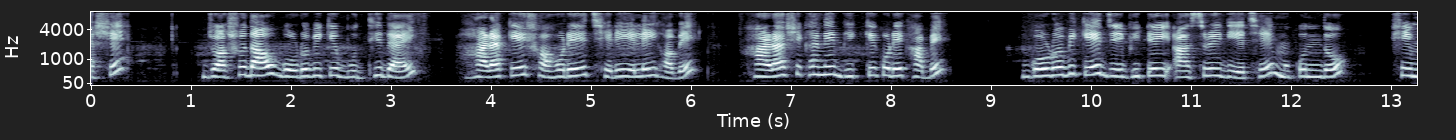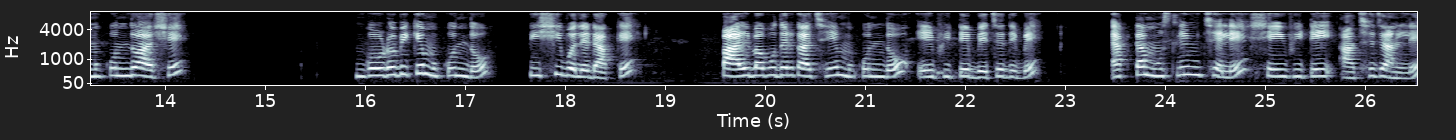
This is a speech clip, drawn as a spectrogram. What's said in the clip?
আসে। যশোদাও গৌরবীকে বুদ্ধি দেয়, হারাকে শহরে ছেড়ে এলেই হবে। হারা সেখানে ভিক্ষে করে খাবে। গৌরবীকে যে ভিটেই আশ্রয় দিয়েছে মুকুন্দ, সেই মুকুন্দ আসে গৌরবীকে মুকুন্দ পিসি বলে ডাকে। পালবাবুদের কাছে মুকুন্দ এই ভিটে বেচে দেবে। একটা মুসলিম ছেলে সেই ভিটেই আছে জানলে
